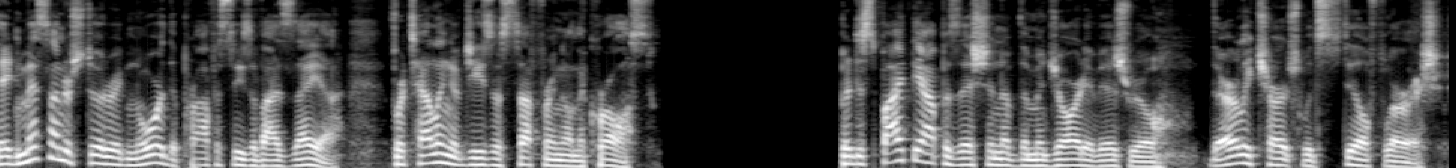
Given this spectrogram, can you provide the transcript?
They'd misunderstood or ignored the prophecies of Isaiah, foretelling of Jesus' suffering on the cross. But despite the opposition of the majority of Israel, the early church would still flourish.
